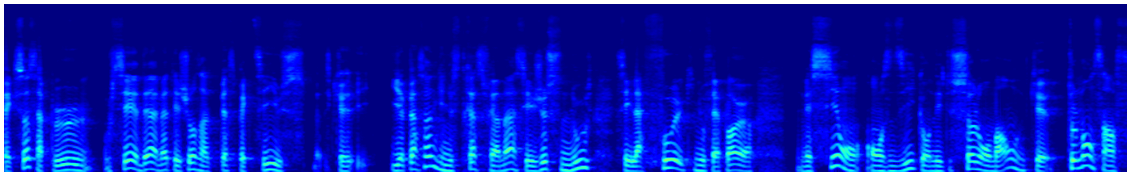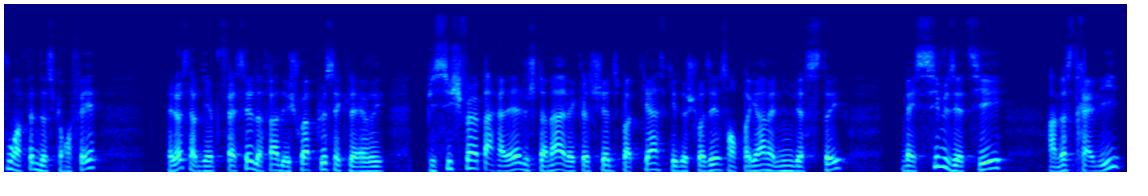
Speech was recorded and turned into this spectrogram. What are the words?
Fait que ça, ça peut aussi aider à mettre les choses en perspective. Parce que il y a personne qui nous stresse vraiment, c'est juste nous, c'est la foule qui nous fait peur. Mais si on, on se dit qu'on est seul au monde, que tout le monde s'en fout en fait de ce qu'on fait, mais là, ça devient plus facile de faire des choix plus éclairés. Puis si je fais un parallèle justement avec le sujet du podcast qui est de choisir son programme à l'université, ben si vous étiez en Australie,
